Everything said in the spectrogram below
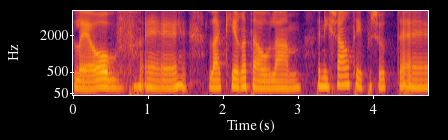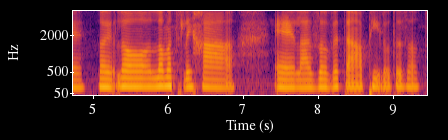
לאהוב, אה, להכיר את העולם. ונשארתי, פשוט אה, לא, לא, לא מצליחה לעזוב את הפעילות הזאת.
